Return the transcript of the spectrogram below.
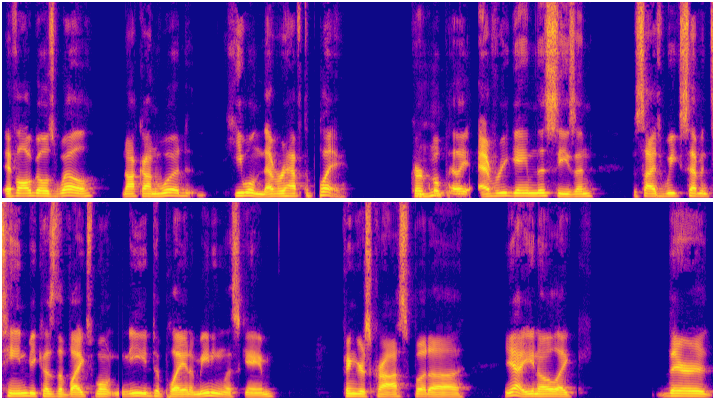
if all goes well, knock on wood, he will never have to play. Kirk mm-hmm. will play every game this season besides week 17 because the Vikes won't need to play in a meaningless game. Fingers crossed. But uh yeah, you know, like there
